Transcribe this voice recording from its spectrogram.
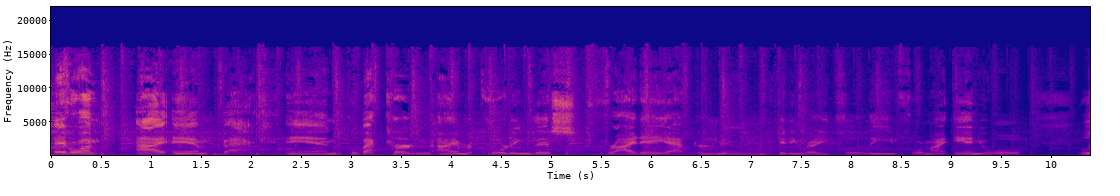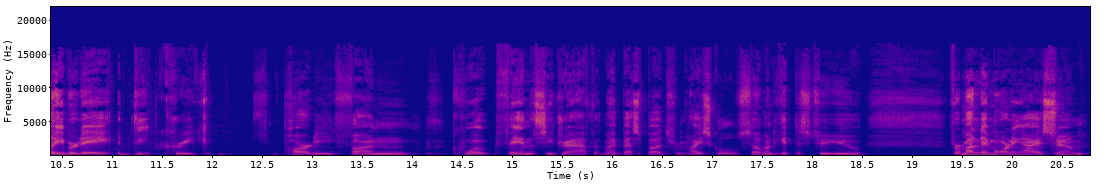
Hey everyone, I am back. And pull back curtain, I am recording this Friday afternoon, getting ready to leave for my annual Labor Day Deep Creek party fun quote fantasy draft with my best buds from high school. So I want to get this to you for Monday morning, I assume.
